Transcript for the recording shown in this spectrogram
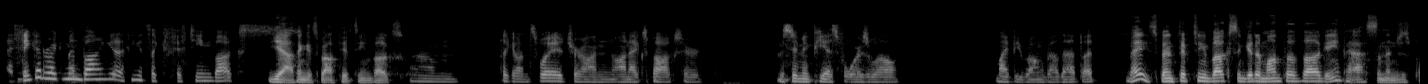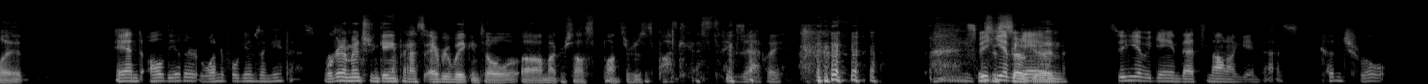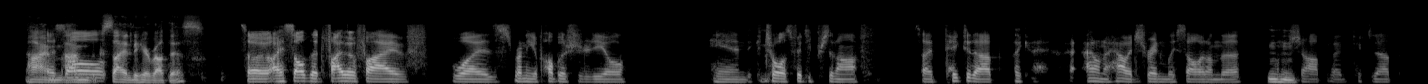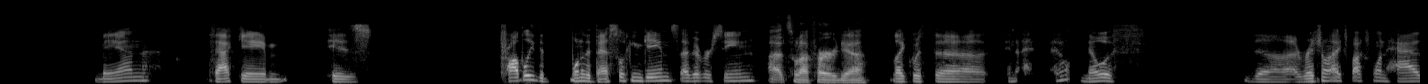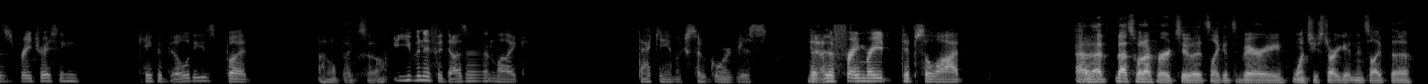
I think I'd recommend buying it. I think it's like 15 bucks. Yeah, I think it's about fifteen bucks. Um, like on Switch or on on Xbox or I'm assuming PS4 as well. Might be wrong about that, but Hey, spend fifteen bucks and get a month of uh, Game Pass, and then just play it. and all the other wonderful games on Game Pass. We're gonna mention Game Pass every week until uh, Microsoft sponsors this podcast. Exactly. Speaking of a game, good. speaking of a game that's not on Game Pass, Control. I'm, saw- I'm excited to hear about this. So I saw that 505 was running a publisher deal, and Control is 50% off. So I picked it up. Like I- don't know how I just randomly saw it on the, on the Mhm. shop, and I picked it up. Man, that game is probably the one of the best looking games I've ever seen. That's what I've heard. Yeah. Like with the, and I, I don't know if the original Xbox One has ray tracing capabilities, but I don't think so. even if it doesn't, like that game looks so gorgeous. The, Yeah. the frame rate dips a lot. Uh, that, that's what I've heard too. It's like it's very once you start getting into like the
